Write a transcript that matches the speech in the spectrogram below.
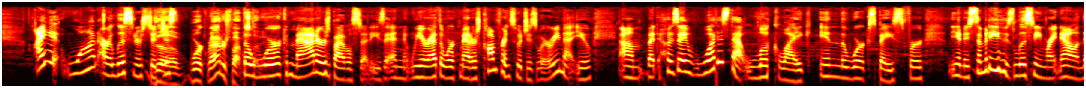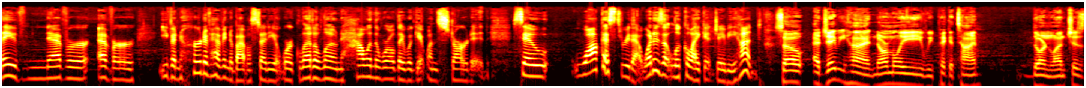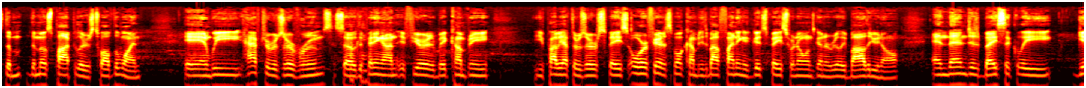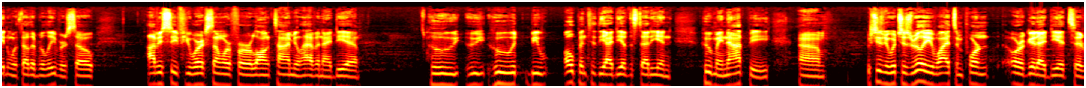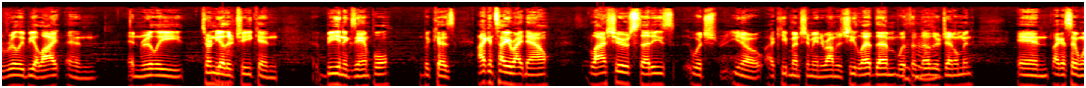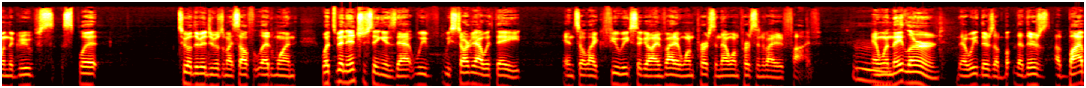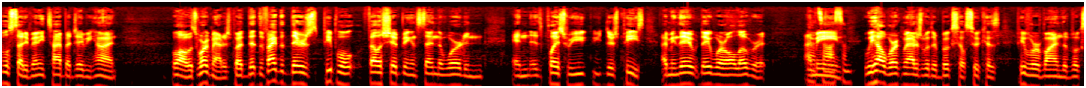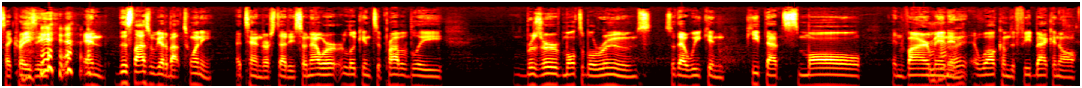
I want our listeners to the just Work Matters Bible the study. Work Matters Bible studies, and we are at the Work Matters conference, which is where we met you. Um, but Jose, what does that look like in the workspace for you know somebody who's listening right now and they've never ever even heard of having a Bible study at work, let alone how in the world they would get one started. So. Walk us through that. What does it look like at JB Hunt? So at JB Hunt, normally we pick a time during lunches. The, the most popular is 12 to 1. And we have to reserve rooms. So Okay. depending on if you're at a big company, you probably have to reserve space. Or if you're at a small company, it's about finding a good space where no one's going to really bother you and all. And then just basically getting with other believers. So obviously, if you work somewhere for a long time, you'll have an idea who who who would be open to the idea of the study and who may not be. Um, excuse me, which is really why it's important or a good idea to really be a light and and really turn the other cheek and be an example. Because I can tell you right now, last year's studies, which you know I keep mentioning Mandy Robinson, she led them with another gentleman, and like I said, when the groups split, two other individuals myself led one. What's been interesting is that we've we started out with eight, and so like a few weeks ago, I invited one person. That one person invited five, and when they learned that we there's a that there's a Bible study of any type at JB Hunt, well, it was work matters, but the, the fact that there's people fellowshipping and studying the Word and and it's a place where you, you there's peace. I mean, they they were all over it. I That's mean, awesome. we held Work Matters with their book sales too because people were buying the books like crazy. and this last week we got about 20 attend our study. So now we're looking to probably reserve multiple rooms so that we can keep that small environment Uh-huh. and, welcome the feedback and all.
